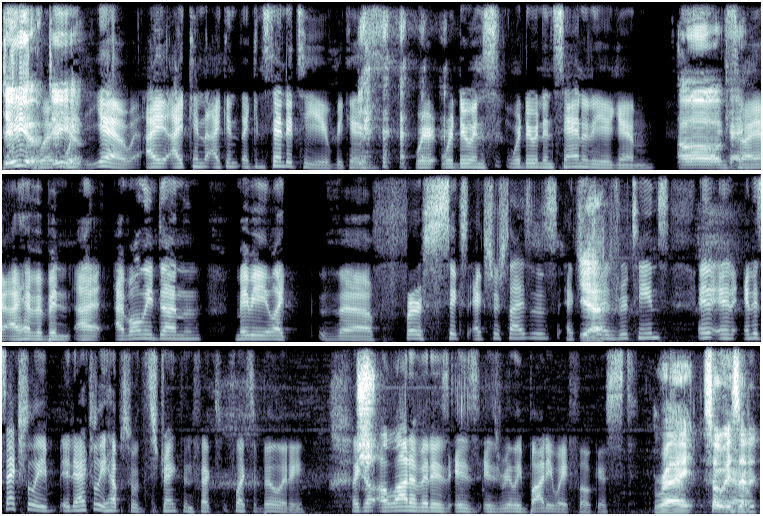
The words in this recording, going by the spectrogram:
Do you? Wh- do you? yeah, I, I can I can I can send it to you because we're we're doing we're doing insanity again. Oh, And okay. So I, I haven't been. I I've only done maybe like the first six exercises, exercise routines, and, and and it's actually it actually helps with strength and flex, flexibility. Like a, a lot of it is is is really body weight focused. right. So is So- it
